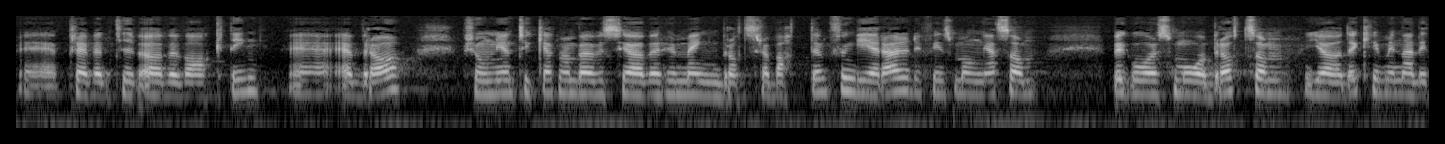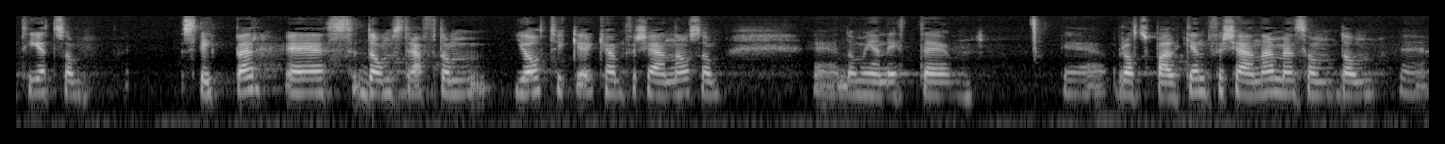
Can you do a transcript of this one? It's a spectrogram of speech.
eh, preventiv övervakning eh, är bra. Personligen tycker jag att man behöver se över hur mängdbrottsrabatten fungerar. Det finns många som begår småbrott som göder kriminalitet som slipper eh, de straff de jag tycker kan förtjäna och som eh, de enligt eh, eh, brottsbalken förtjänar men som de eh,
